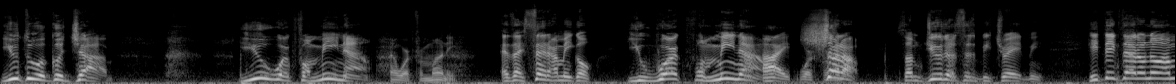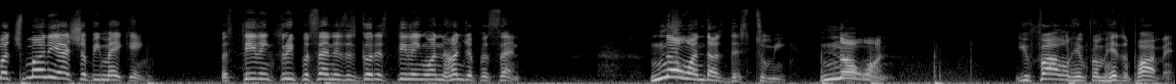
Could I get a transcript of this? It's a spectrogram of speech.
You do a good job. You work for me now. I work for money. As I said, amigo, you work for me now. I work for Shut me. up! Some Judas has betrayed me. He thinks I don't know how much money I should be making. But stealing 3% is as good as stealing 100%. No one does this to me. No one. You follow him from his apartment,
